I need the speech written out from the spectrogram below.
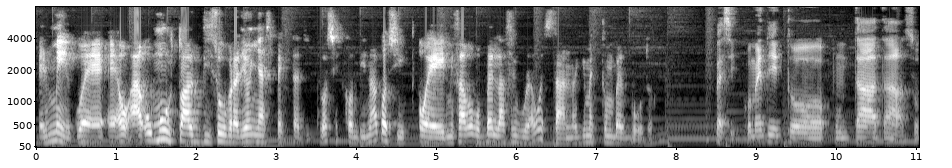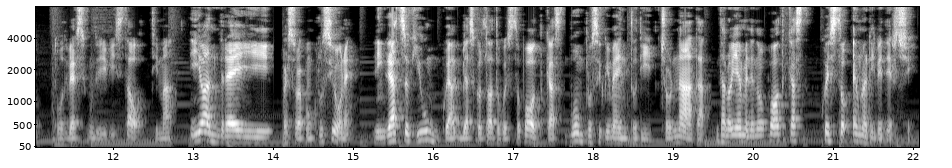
per me è, è, è, molto al di sopra di ogni aspettativa. Se continua così Toei mi fa proprio bella figura quest'anno gli metto un bel voto Beh sì, come detto, puntata sotto diversi punti di vista ottima. Io andrei verso la conclusione. Ringrazio chiunque abbia ascoltato questo podcast. Buon proseguimento di giornata. Dallo Yemen Podcast, questo è un arrivederci.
